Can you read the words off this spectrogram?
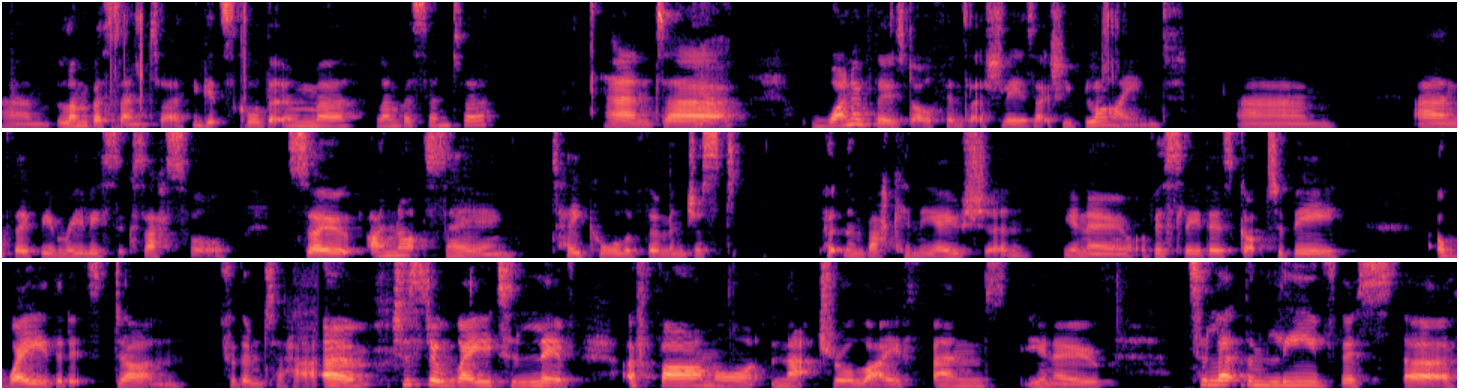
um, Lumba Center. I think it's called the Umah Lumba Center. And uh, yeah. one of those dolphins actually is actually blind. Um, and they've been really successful. So I'm not saying take all of them and just put them back in the ocean. You know, obviously, there's got to be a way that it's done for them to have um, just a way to live a far more natural life. And you know to let them leave this earth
